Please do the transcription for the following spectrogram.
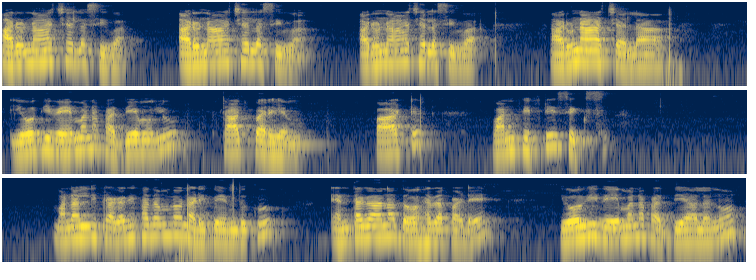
అరుణాచల శివ అరుణాచల శివ అరుణాచల శివ అరుణాచల. యోగి వేమన పద్యములు తాత్పర్యం పార్ట్ వన్ ఫిఫ్టీ సిక్స్. మనల్ని ప్రగతి పదంలో నడిపేందుకు ఎంతగానో దోహదపడే యోగి వేమన పద్యాలను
